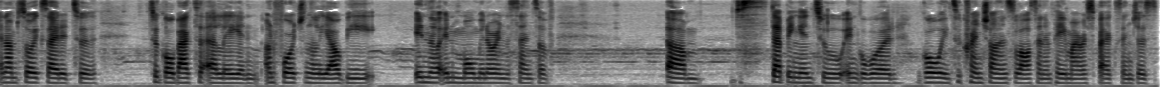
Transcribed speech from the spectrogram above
And I'm so excited to to go back to LA and unfortunately I'll be in the in moment or in the sense of um, just stepping into Inglewood, going to Crenshaw and Slauson and pay my respects and just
